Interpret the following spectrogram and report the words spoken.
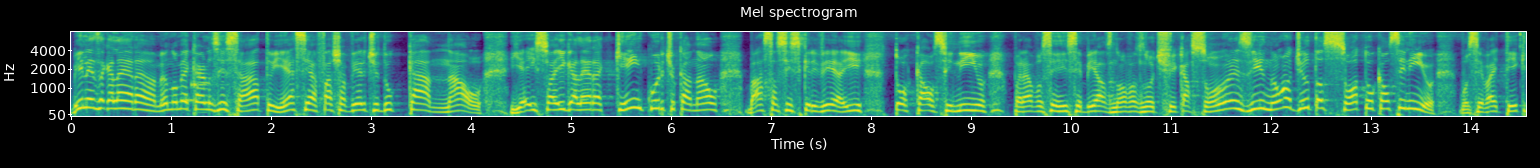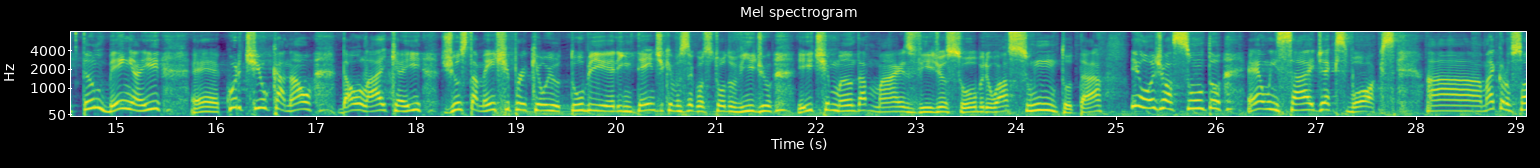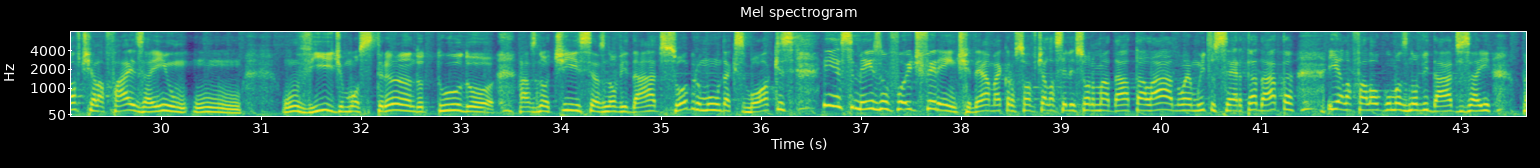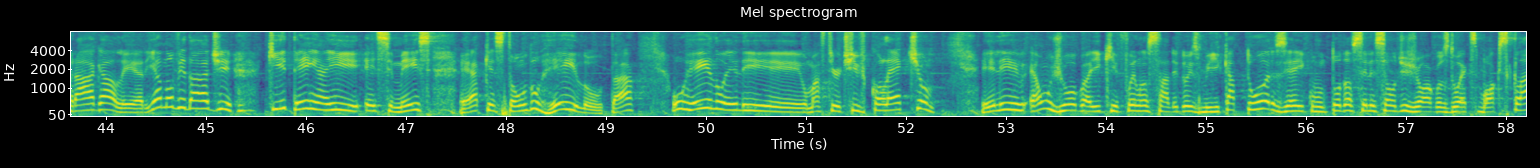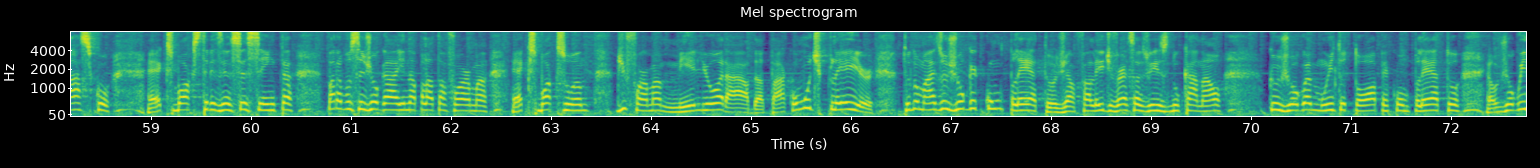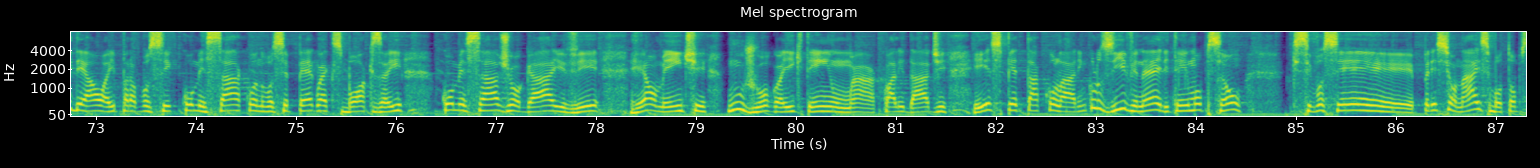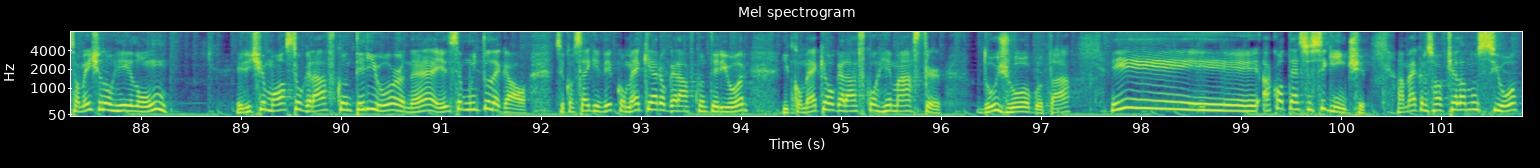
Beleza, galera? Meu nome é Carlos Rissato e essa é a faixa verde do canal. E é isso aí, galera. Quem curte o canal, basta se inscrever aí, tocar o sininho para você receber as novas notificações. E não adianta só tocar o sininho, você vai ter que também aí é, curtir o canal, dar o like aí, justamente porque o YouTube ele entende que você gostou do vídeo e te manda mais vídeos sobre o assunto, tá? E hoje o assunto é o Inside Xbox. A Microsoft ela faz aí um, um, um vídeo mostrando tudo, as notícias, novidades sobre o mundo Xbox. E esse mês não foi diferente, né? A Microsoft ela seleciona uma data lá, não é muito certa a data, e ela fala algumas novidades aí pra galera. E a novidade que tem aí esse mês é a questão do Halo, tá? O Halo, ele, o Master Chief Collection, ele é um jogo aí que foi lançado em 2014 aí com toda a seleção de jogos do Xbox clássico, Xbox 360 para você jogar aí na plataforma Xbox One de forma melhorada, tá? Com multiplayer, tudo mais, o jogo é completo. Eu já falei diversas vezes no canal que o jogo é muito top, é completo, é o jogo ideal aí para você começar quando você pega o Xbox aí, começar a jogar e ver realmente um jogo aí que tem uma qualidade espetacular. Inclusive, né, ele tem uma opção que se você pressionar esse botão, principalmente no Halo 1, ele te mostra o gráfico anterior, né? Esse é muito legal. Você consegue ver como é que era o gráfico anterior e como é que é o gráfico remaster do jogo, tá? E acontece o seguinte, a Microsoft ela anunciou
